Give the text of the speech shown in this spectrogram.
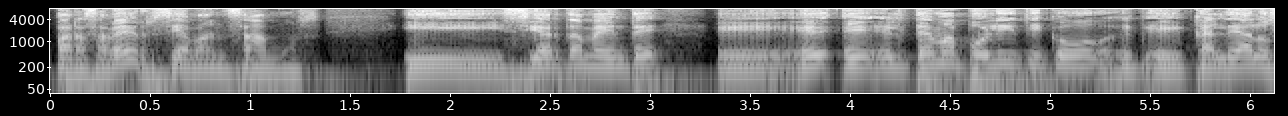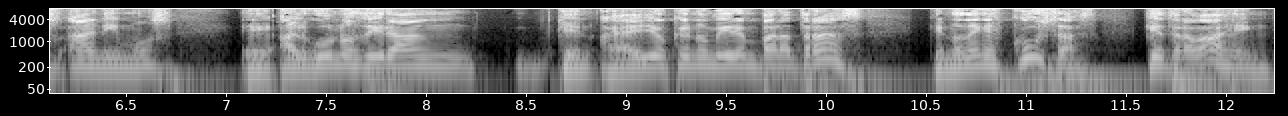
para saber si avanzamos. Y ciertamente eh, eh, el tema político eh, eh, caldea los ánimos. Eh, algunos dirán que a ellos que no miren para atrás, que no den excusas, que trabajen,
